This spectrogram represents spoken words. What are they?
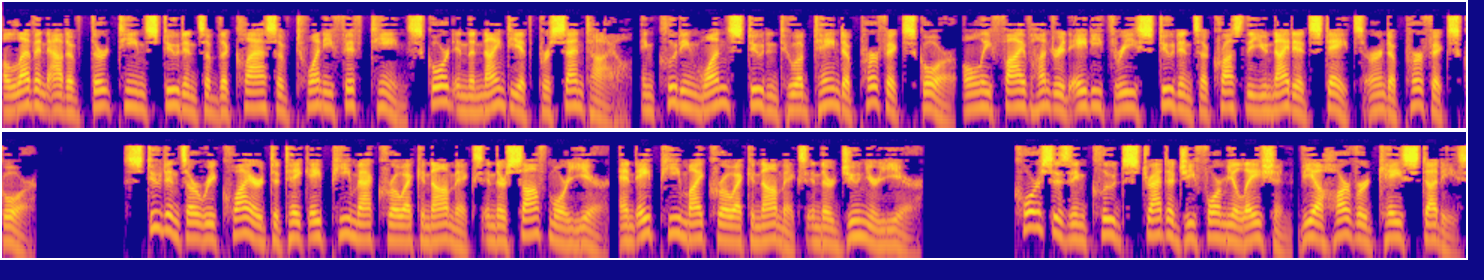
11 out of 13 students of the class of 2015 scored in the 90th percentile, including one student who obtained a perfect score. Only 583 students across the United States earned a perfect score. Students are required to take AP Macroeconomics in their sophomore year, and AP Microeconomics in their junior year. Courses include strategy formulation via Harvard case studies,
